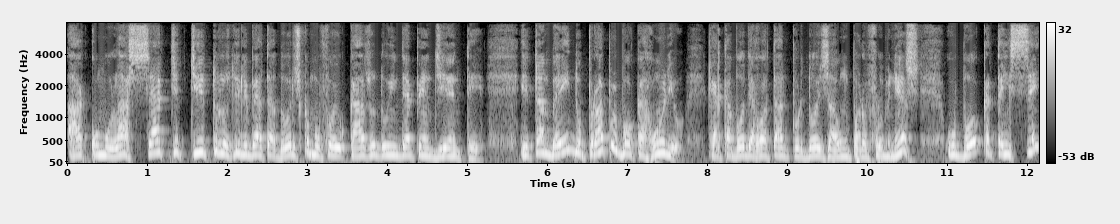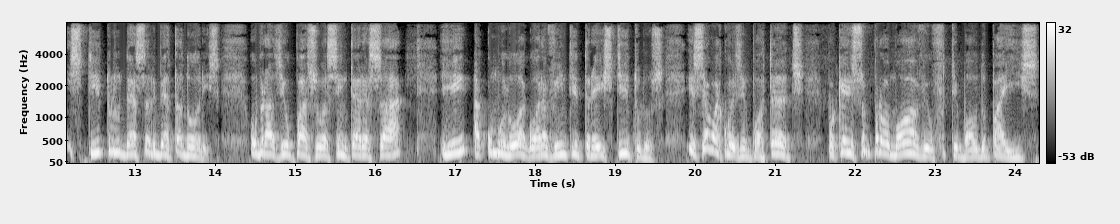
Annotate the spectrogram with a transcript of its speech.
a acumular sete títulos de Libertadores, como foi o caso do Independiente. E também do próprio Boca Juniors, que acabou derrotado por 2 a 1 um para o Fluminense. O Boca tem seis títulos dessa Libertadores. O Brasil passou a se interessar e acumulou agora 23 títulos. Isso é uma coisa importante, porque isso promove o futebol do país.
